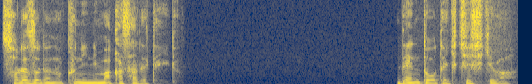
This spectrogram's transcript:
それぞれの国に任されている。伝統的知識は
